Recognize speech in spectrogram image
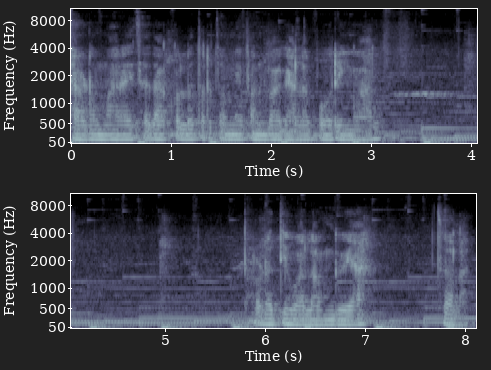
झाडू मारायचं दाखवलं तर तुम्ही पण बघायला बोरिंग व्हाल. थोडा दिवा लावून घेऊया. चला.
